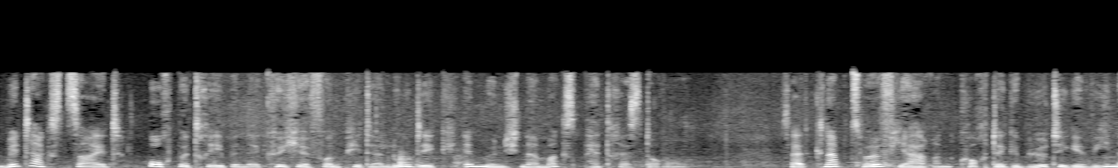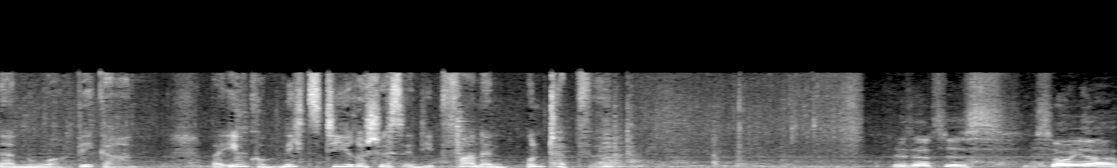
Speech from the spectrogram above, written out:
Mittagszeit, Hochbetrieb in der Küche von Peter Ludig im Münchner Max-Pett-Restaurant. Seit knapp zwölf Jahren kocht der gebürtige Wiener nur vegan. Bei ihm kommt nichts Tierisches in die Pfannen und Töpfe. Das ist jetzt das Soja,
